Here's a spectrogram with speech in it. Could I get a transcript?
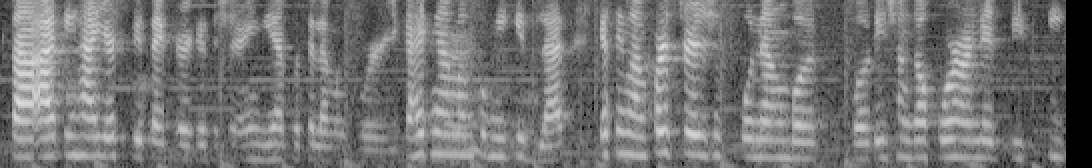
sa ating higher speed type air conditioner, hindi na po sila mag-worry. Kahit nga ma'am kumikidlat, kasi ma'am, first surges po ng vol- voltage hanggang 450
